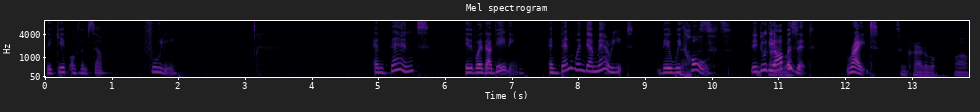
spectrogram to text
They give of themselves fully. And then, i- when they're dating, and then when they're married, they withhold. They do the opposite. Right. it's incredible. Wow.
